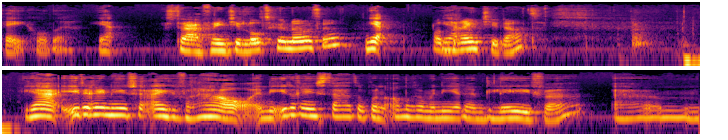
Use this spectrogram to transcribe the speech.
regelde. Ja. Dus daar vind je lotgenoten? Ja. Wat brengt je dat? Ja, iedereen heeft zijn eigen verhaal en iedereen staat op een andere manier in het leven. Um,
